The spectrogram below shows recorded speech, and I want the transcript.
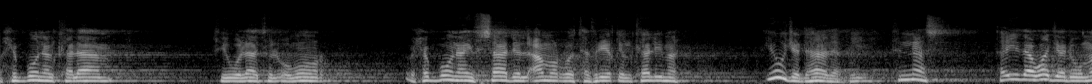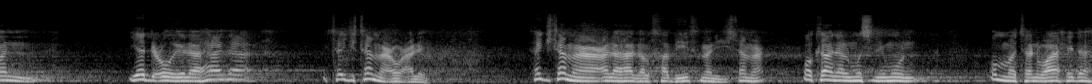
يحبون الكلام في ولاة الأمور يحبون إفساد الأمر وتفريق الكلمة. يوجد هذا في في الناس. فإذا وجدوا من يدعو إلى هذا تجتمعوا عليه. فاجتمع على هذا الخبيث من اجتمع وكان المسلمون أمة واحدة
